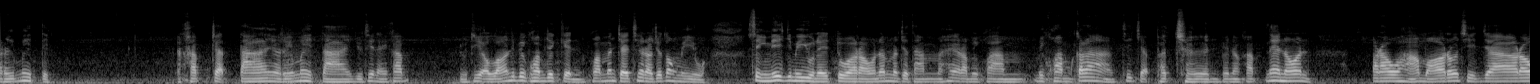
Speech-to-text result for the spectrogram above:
หรือไม่ติดนะครับ จะตายหรือไม่ตายอยู่ที่ไหนครับ อยู่ที่อัลลอฮ์นี่เป็นความจะเก่นความมั่นใจที่เราจะต้องมีอยู่ สิ่งนี้จะมีอยู่ในตัวเรานั้นมันจะทำให้เรามีความมีความกล้าที่จะเผชิญไปนะครับ แน่นอนเราหาหมอเราฉีดยาเรา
